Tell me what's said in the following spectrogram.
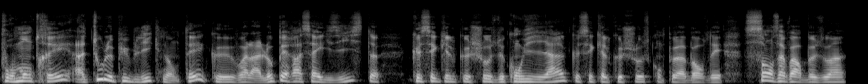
pour montrer à tout le public nantais que voilà l'opéra ça existe, que c'est quelque chose de convivial, que c'est quelque chose qu'on peut aborder sans avoir besoin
